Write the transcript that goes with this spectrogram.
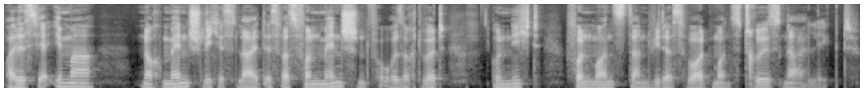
weil es ja immer noch menschliches Leid ist, was von Menschen verursacht wird und nicht von Monstern, wie das Wort monströs nahelegt.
